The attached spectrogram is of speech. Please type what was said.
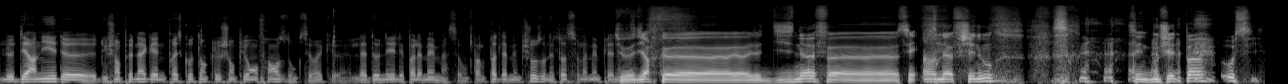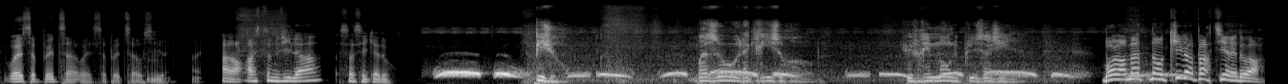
le dernier de- du championnat gagne presque autant que le champion en France, donc c'est vrai que la donnée, elle n'est pas la même. hein. On ne parle pas de la même chose, on n'est pas sur la même planète. Tu veux dire que euh, 19, euh, c'est un 9 chez nous? C'est une bouchée de pain? Aussi, ouais, ça peut être ça, ouais, ça peut être ça aussi. Mm. Ouais. Alors, Aston Villa, ça c'est cadeau. Pigeon. Oiseau à la grise robe. Tu es vraiment le plus agile. Bon, alors maintenant, qui va partir, Edouard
